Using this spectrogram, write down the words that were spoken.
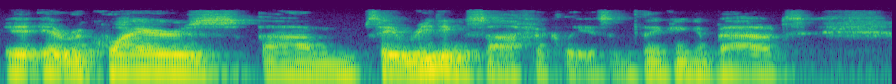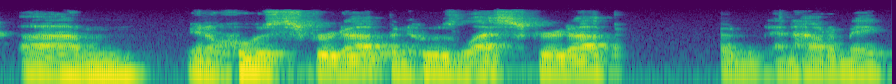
It, it requires, um, say, reading Sophocles and thinking about um, you know who's screwed up and who's less screwed up and, and how to make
